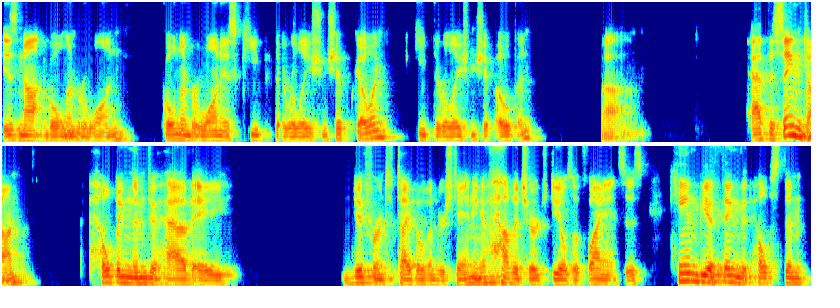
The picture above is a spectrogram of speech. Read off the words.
is not goal number one. Goal number one is keep the relationship going, keep the relationship open. Um, at the same time, helping them to have a different type of understanding of how the church deals with finances can be a thing that helps them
